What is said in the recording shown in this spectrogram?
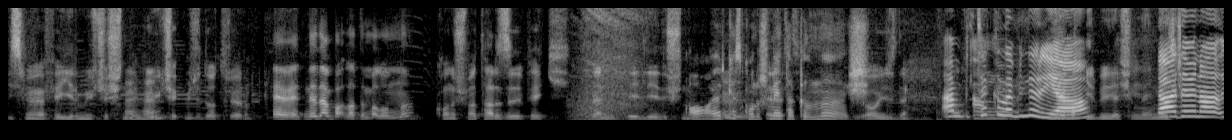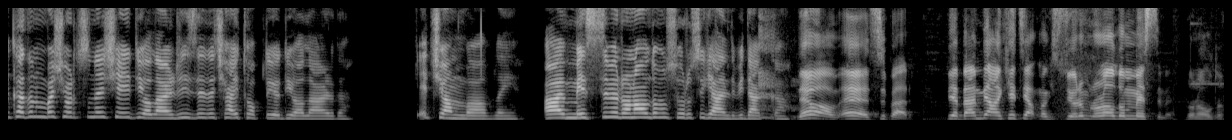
İsmim Efe, 23 yaşındayım. Hı hı. Büyükçekmece'de oturuyorum. Evet. Neden patlattın balonunu? Konuşma tarzı pek benlik değil diye düşündüm. Aa herkes konuşmaya Evet. takılmış. O yüzden. Abi bir takılabilir ya. 21 yaşındayım. Daha demin a- kadının başörtüsüne şey diyorlar. Rize'de çay topluyor diyorlardı. Geçiyorum bu ablayı. Abi Messi mi Ronaldo mu sorusu geldi bir dakika. Devam. Evet süper. Bir, ben bir anket yapmak istiyorum. Ronaldo mu Messi mi? Ronaldo.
